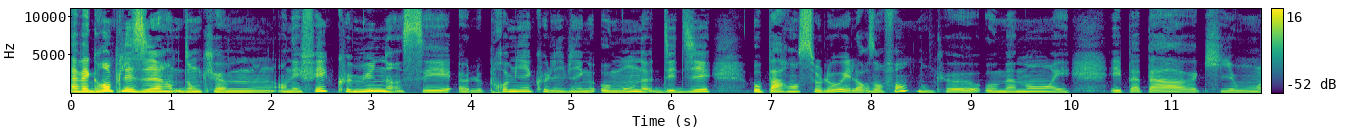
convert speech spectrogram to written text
Avec grand plaisir. Donc euh, en effet, Commune, c'est le premier co-living au monde dédié aux parents solos et leurs enfants, donc aux mamans et, et papas qui ont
